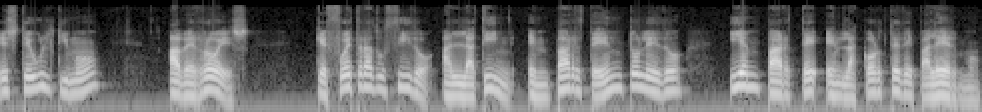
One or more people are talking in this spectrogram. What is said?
Este último, Averroes, que fue traducido al latín en parte en Toledo y en parte en la corte de Palermo.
